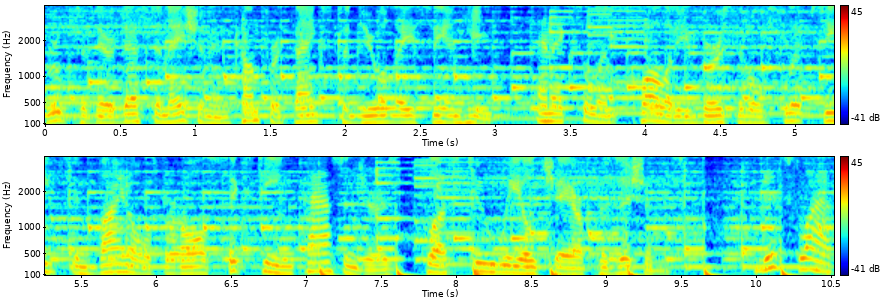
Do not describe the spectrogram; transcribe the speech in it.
group to their destination in comfort thanks to dual AC and heat, and excellent quality versatile flip seats in vinyl for all 16 passengers, plus two wheelchair positions. This flat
